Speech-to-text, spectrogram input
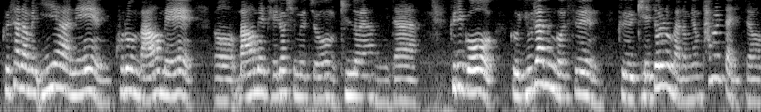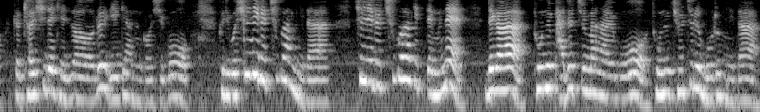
그 사람을 이해하는 그런 마음의, 어, 마음의 배려심을 좀 길러야 합니다. 그리고 그 유라는 것은 그 계절로 말하면 8월달이죠. 그 결실의 계절을 얘기하는 것이고, 그리고 실리를 추구합니다. 실리를 추구하기 때문에 내가 돈을 받을 줄만 알고 돈을 줄 줄을 모릅니다.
